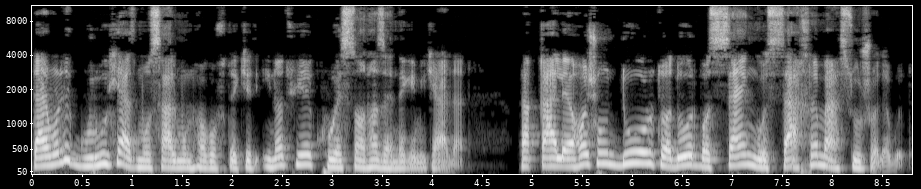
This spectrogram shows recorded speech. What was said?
در مورد گروهی از مسلمون ها گفته که اینا توی کوهستان ها زندگی می‌کردن و قلعه هاشون دور تا دور با سنگ و صخره محصور شده بود.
